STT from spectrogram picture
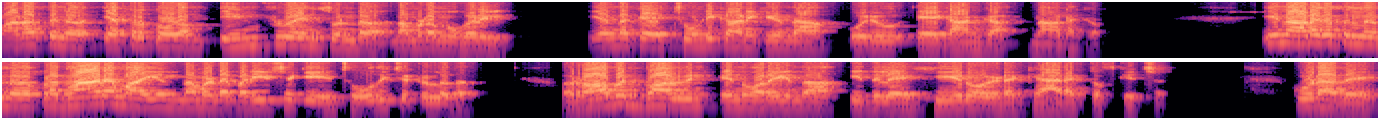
പണത്തിന് എത്രത്തോളം ഇൻഫ്ലുവൻസ് ഉണ്ട് നമ്മുടെ മുകളിൽ? എന്നൊക്കെ ചൂണ്ടിക്കാണിക്കുന്ന ഒരു ഏകാംഗ നാടകം. ഈ നാടകത്തിൽ നിന്ന് പ്രധാനമായും നമ്മുടെ പരീക്ഷയ്ക്ക് ചോദിച്ചിട്ടുള്ളത് റോബർട്ട് ബാൾവിൻ എന്ന് പറയുന്ന ഇതിലെ ഹീറോയുടെ ക്യാരക്ടർ സ്കെച്ച് കൂടാതെ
